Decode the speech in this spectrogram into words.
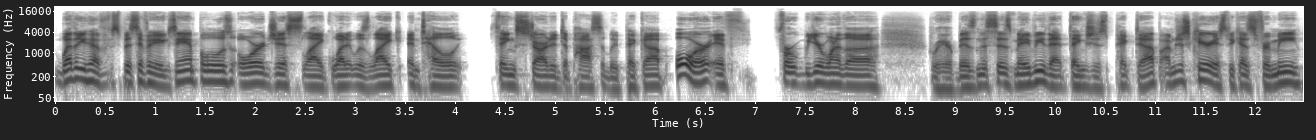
whether you have specific examples or just like what it was like until things started to possibly pick up, or if for you're one of the rare businesses maybe that things just picked up. I'm just curious because for me,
